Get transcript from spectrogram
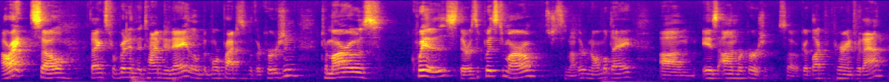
All right, so thanks for putting in the time today. A little bit more practice with recursion. Tomorrow's quiz, there is a quiz tomorrow, it's just another normal day, um, is on recursion. So good luck preparing for that,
